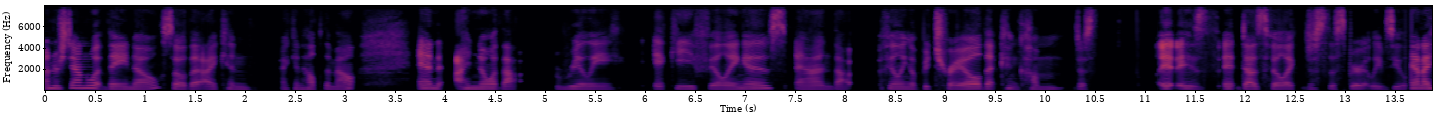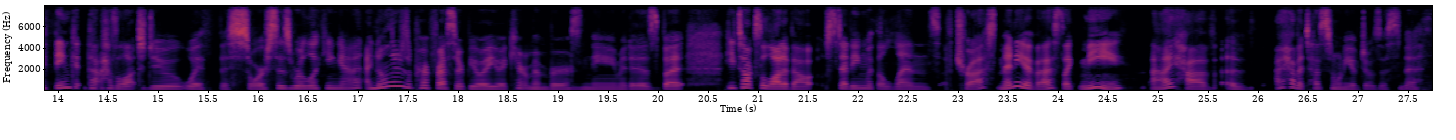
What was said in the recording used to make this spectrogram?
understand what they know so that I can I can help them out. And I know what that really icky feeling is and that feeling of betrayal that can come just it is it does feel like just the spirit leaves you. And i think that has a lot to do with the sources we're looking at. I know there's a professor at byu i can't remember his name it is but he talks a lot about studying with a lens of trust. Many of us like me i have a i have a testimony of joseph smith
